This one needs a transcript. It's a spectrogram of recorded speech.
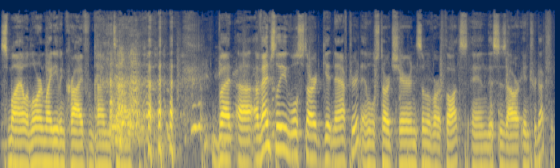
smile, and Lauren might even cry from time to time. but uh, eventually, we'll start getting after it and we'll start sharing some of our thoughts, and this is our introduction.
